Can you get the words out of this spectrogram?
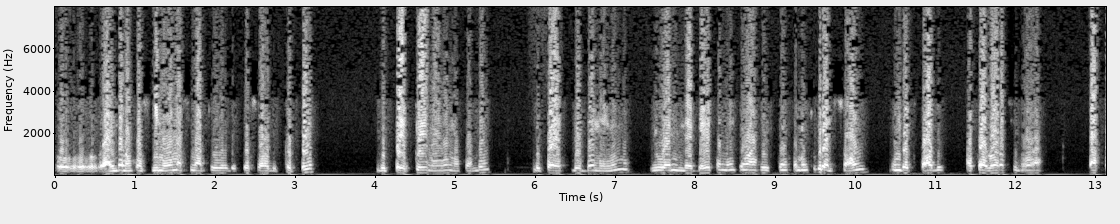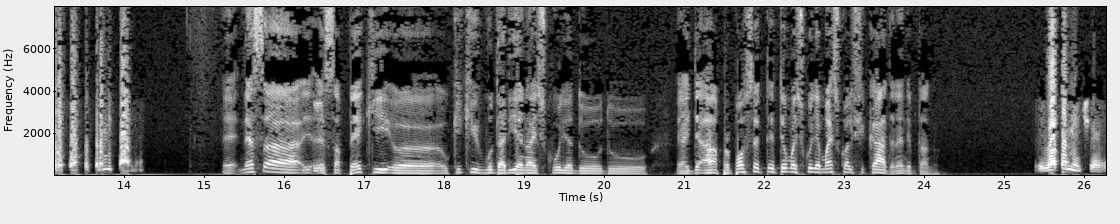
O, ainda não consegui nenhuma assinatura do pessoal do PT, do PT nenhuma também, do PSDB nenhuma, e o MDB também tem uma resistência muito grande. Só um, um deputado até agora assinou a, a proposta tramitar, né? É, nessa essa PEC, uh, o que, que, mudaria na escolha do. do é, a, a, proposta é ter uma escolha mais qualificada, né, deputado? Exatamente. É,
